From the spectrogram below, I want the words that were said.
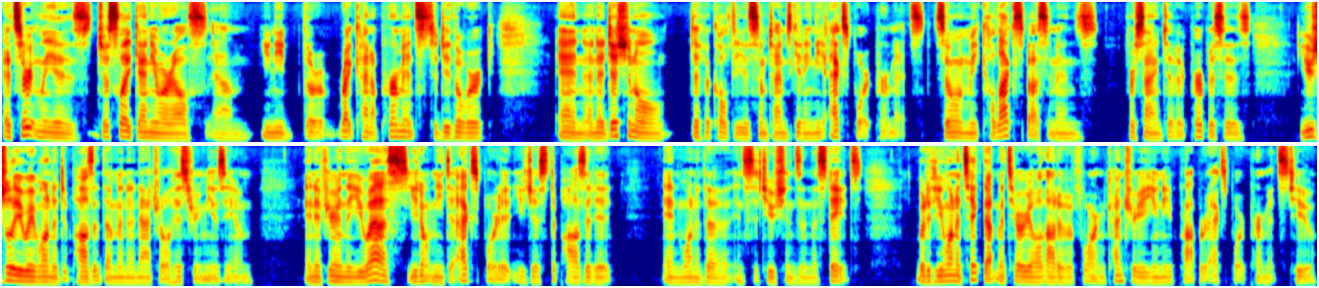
It certainly is. Just like anywhere else, um, you need the right kind of permits to do the work. And an additional difficulty is sometimes getting the export permits. So when we collect specimens for scientific purposes, usually we want to deposit them in a natural history museum. And if you're in the US, you don't need to export it, you just deposit it in one of the institutions in the States. But if you want to take that material out of a foreign country, you need proper export permits too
